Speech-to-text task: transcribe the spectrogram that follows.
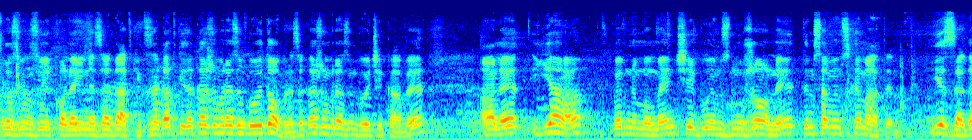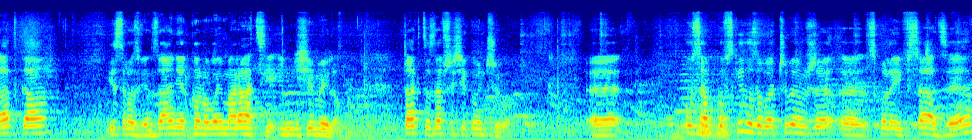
rozwiązuje kolejne zagadki. Te zagadki za każdym razem były dobre, za każdym razem były ciekawe, ale ja w pewnym momencie byłem znużony tym samym schematem. Jest zagadka, jest rozwiązanie, Conoway ma rację, inni się mylą. Tak to zawsze się kończyło. E, U Sapkowskiego zobaczyłem, że e, z kolei w Sadze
